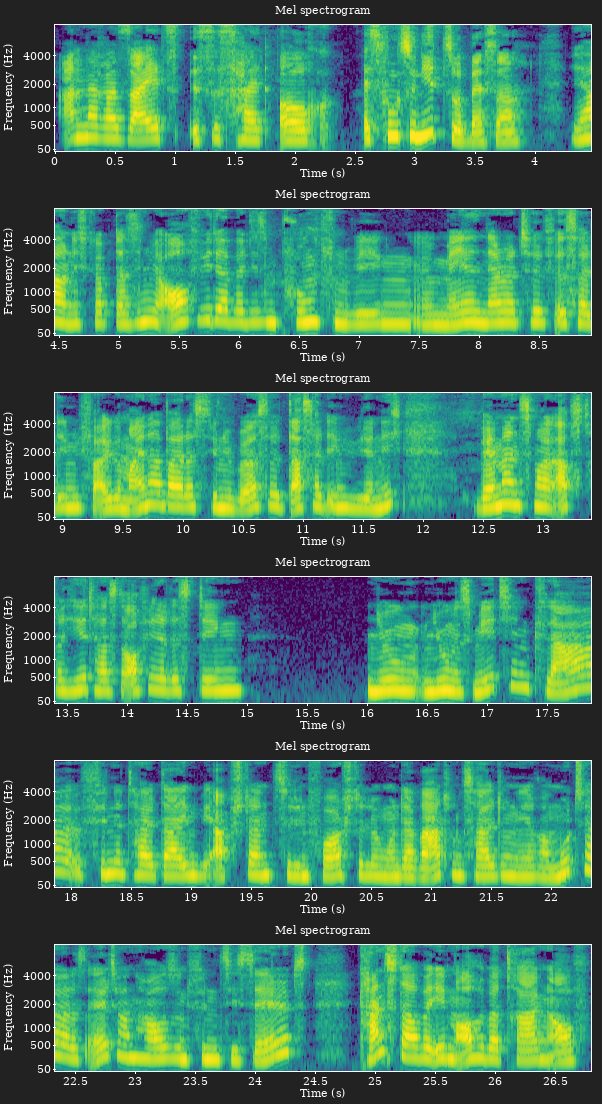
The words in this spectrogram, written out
Andererseits ist es halt auch, es funktioniert so besser. Ja, und ich glaube, da sind wir auch wieder bei diesem Punkt von wegen äh, Male Narrative ist halt irgendwie verallgemeinerbar, das Universal, das halt irgendwie wieder nicht. Wenn man es mal abstrahiert, hast du auch wieder das Ding, ein, jung, ein junges Mädchen, klar, findet halt da irgendwie Abstand zu den Vorstellungen und Erwartungshaltungen ihrer Mutter, das Elternhaus und findet sich selbst. Kannst du aber eben auch übertragen auf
